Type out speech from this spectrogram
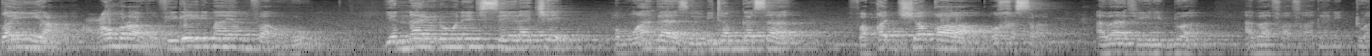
daya umrahu fi gairi ma yanfauhu yenna yonoona ekiseera kye obuwangazi webitamugasa faqad shaqa wa khasra aba afiiriddwa aba afaafaganiddwa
